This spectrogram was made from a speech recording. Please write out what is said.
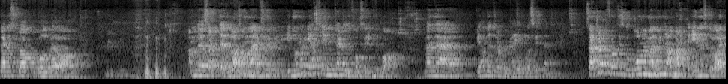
legge oss flat på gulvet og Ja, men det er sant, det. Det var sånn der, for I Nord-Norge så inviterte du folk som ringte på. Men eh, vi hadde trøbbel med Jehovas vitner. Så jeg klarte faktisk å komme meg unna hvert eneste år.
